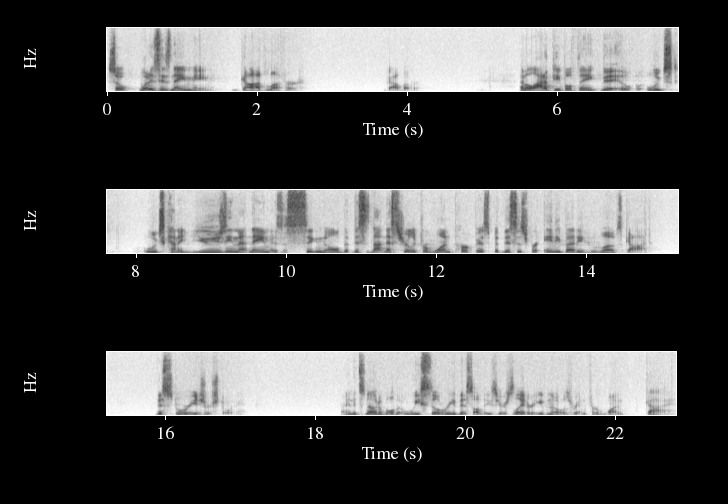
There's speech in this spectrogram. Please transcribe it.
So, what does his name mean? God lover. God lover. And a lot of people think that Luke's, Luke's kind of using that name as a signal that this is not necessarily for one purpose, but this is for anybody who loves God. This story is your story. And it's notable that we still read this all these years later, even though it was written for one guy.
